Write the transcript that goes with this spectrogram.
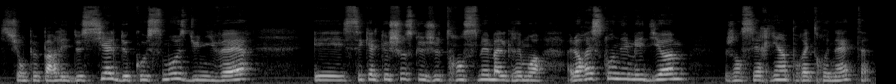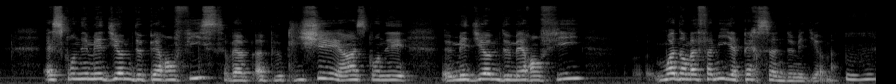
si on peut parler de ciel, de cosmos, d'univers, et c'est quelque chose que je transmets malgré moi. Alors est-ce qu'on est médium? J'en sais rien pour être honnête. Est-ce qu'on est médium de père en fils? Un, un peu cliché, hein Est-ce qu'on est euh, médium de mère en fille? Moi, dans ma famille, il n'y a personne de médium. Mhm.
